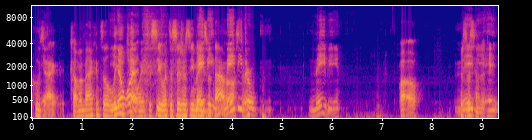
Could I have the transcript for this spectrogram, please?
Who's Yeah. coming back into the You league? know what? Can't wait to see what decisions he makes with that maybe roster. they're maybe Uh oh. Maybe? Hay-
